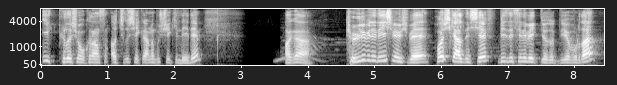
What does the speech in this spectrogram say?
İlk of Clans'ın açılış ekranı bu şekildeydi. Aga köylü bile değişmemiş be. Hoş geldin şef. Biz de seni bekliyorduk diyor burada.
